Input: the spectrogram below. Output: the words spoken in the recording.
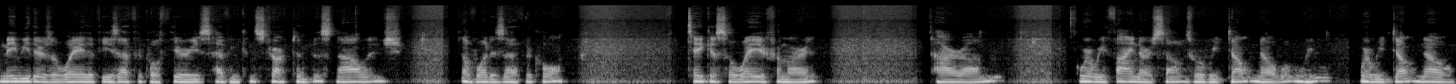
maybe there's a way that these ethical theories, having constructed this knowledge of what is ethical, take us away from our our um, where we find ourselves, where we don't know what we where we don't know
